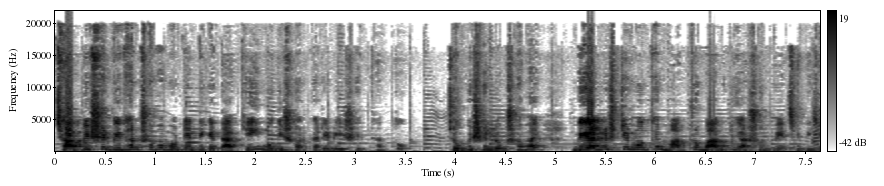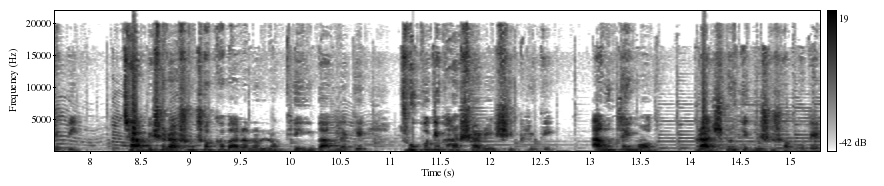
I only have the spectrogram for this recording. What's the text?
ছাব্বিশের বিধানসভা ভোটের দিকে তাকিয়েই মোদী সরকারের এই সিদ্ধান্ত। চব্বিশের লোকসভায় বিয়াল্লিশটির মধ্যে মাত্র বারোটি আসন পেয়েছে বিজেপি। ছাব্বিশের আসন সংখ্যা বাড়ানোর লক্ষ্যেই বাংলাকে ধ্রুপদী ভাষার এই স্বীকৃতি। এমনটাই মত রাজনৈতিক বিশেষজ্ঞদের।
